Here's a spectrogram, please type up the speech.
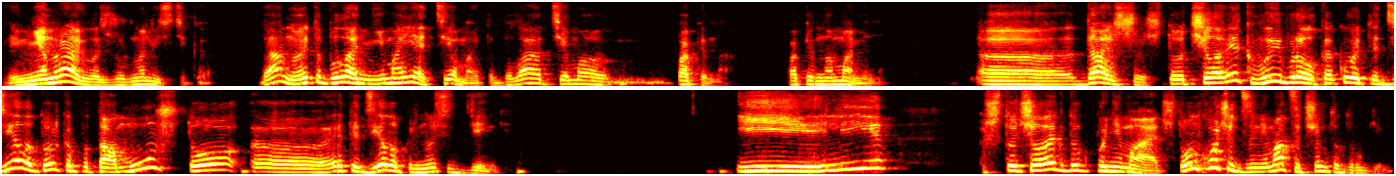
и мне нравилась журналистика, да, но это была не моя тема, это была тема папина, папина-мамина. Дальше, что человек выбрал какое-то дело только потому, что э, это дело приносит деньги. Или что человек вдруг понимает, что он хочет заниматься чем-то другим.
